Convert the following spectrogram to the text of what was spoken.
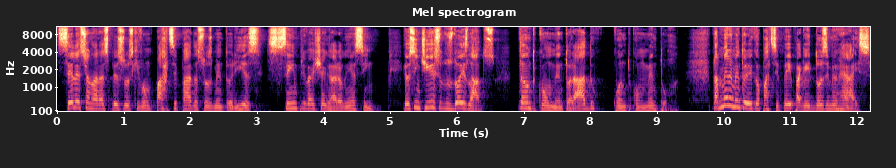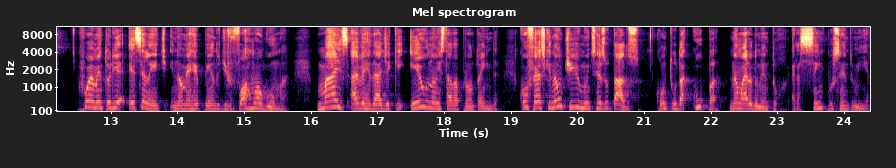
selecionar as pessoas que vão participar das suas mentorias, sempre vai chegar alguém assim. Eu senti isso dos dois lados, tanto como mentorado quanto como mentor. Da primeira mentoria que eu participei, paguei 12 mil reais. Foi uma mentoria excelente e não me arrependo de forma alguma. Mas a verdade é que eu não estava pronto ainda. Confesso que não tive muitos resultados. Contudo, a culpa não era do mentor, era 100% minha.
